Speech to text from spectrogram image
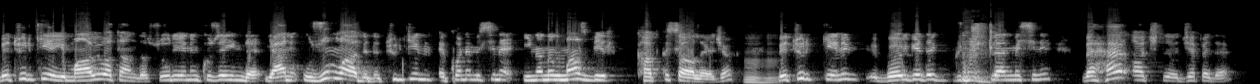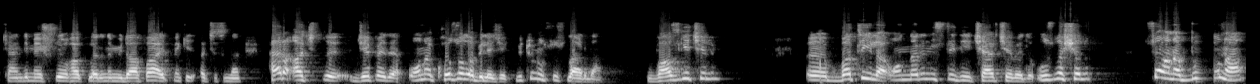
ve Türkiye'yi mavi vatanda Suriye'nin kuzeyinde yani uzun vadede Türkiye'nin ekonomisine inanılmaz bir katkı sağlayacak Hı hı. ve Türkiye'nin bölgede güçlenmesini ve her açtığı cephede kendi meşru haklarını müdafaa etmek açısından her açtığı cephede ona koz olabilecek bütün hususlardan vazgeçelim. Ee, Batı'yla onların istediği çerçevede uzlaşalım. Sonra buna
